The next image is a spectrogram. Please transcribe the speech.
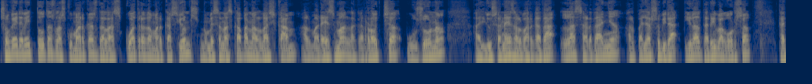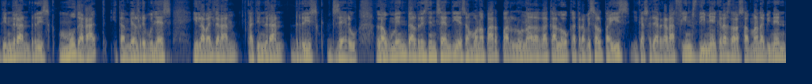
Són gairebé totes les comarques de les 4 demarcacions. Només se n'escapen el Baix Camp, el Maresme, la Garrotxa, Osona, el Lluçanès, el Berguedà, la Cerdanya, el Pallars Sobirà i l'Alta Ribagorça, que tindran risc moderat, i també el Ripollès i la Vall d'Aran, que tindran risc zero. L'augment del risc d'incendi és en bona part per l'onada de calor que travessa el país i que s'allargarà fins dimecres dimecres de la setmana vinent.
